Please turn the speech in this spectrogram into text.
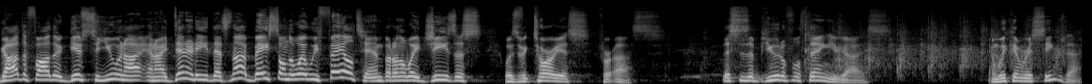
God the Father gives to you and I an identity that's not based on the way we failed Him, but on the way Jesus was victorious for us. This is a beautiful thing, you guys. And we can receive that.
